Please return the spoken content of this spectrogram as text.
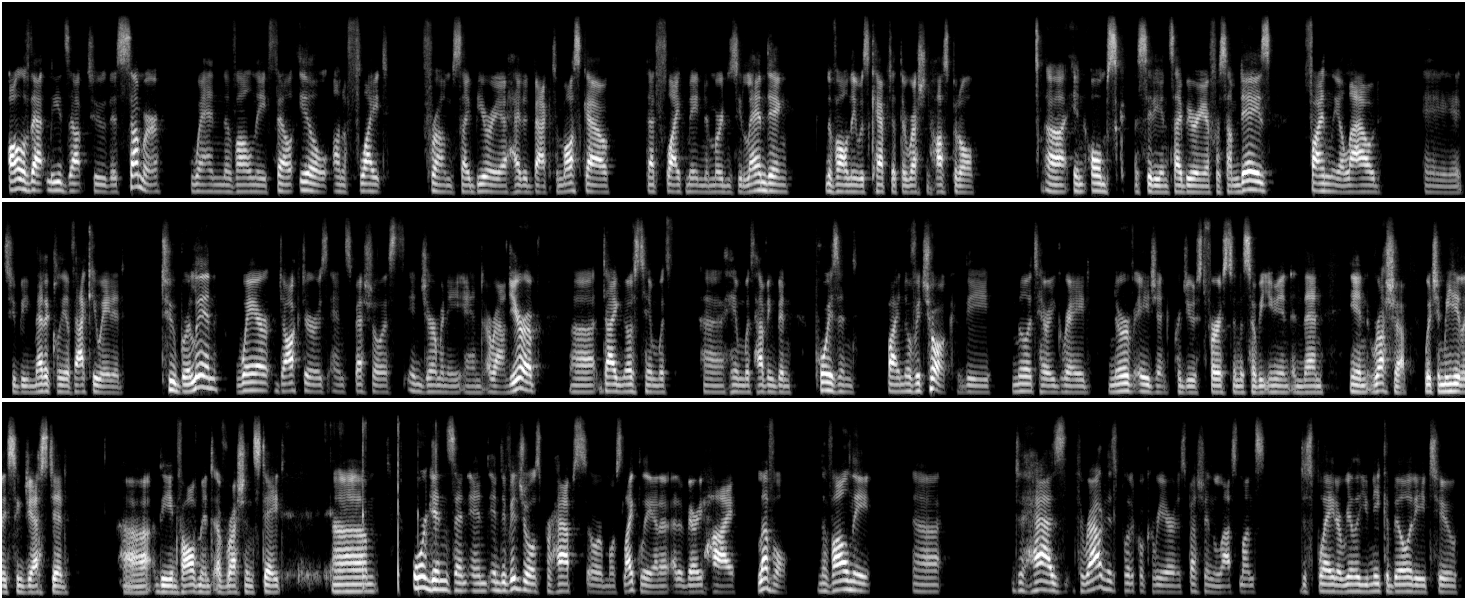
All of that leads up to this summer when Navalny fell ill on a flight from Siberia headed back to Moscow. That flight made an emergency landing. Navalny was kept at the Russian hospital uh, in Omsk, a city in Siberia, for some days, finally allowed uh, to be medically evacuated to Berlin, where doctors and specialists in Germany and around Europe uh, diagnosed him with uh, him with having been poisoned by Novichok, the military grade nerve agent produced first in the Soviet Union and then in Russia, which immediately suggested uh, the involvement of Russian state um, organs and, and individuals, perhaps or most likely at a, at a very high level. Navalny uh, has, throughout his political career, and especially in the last months, displayed a really unique ability to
